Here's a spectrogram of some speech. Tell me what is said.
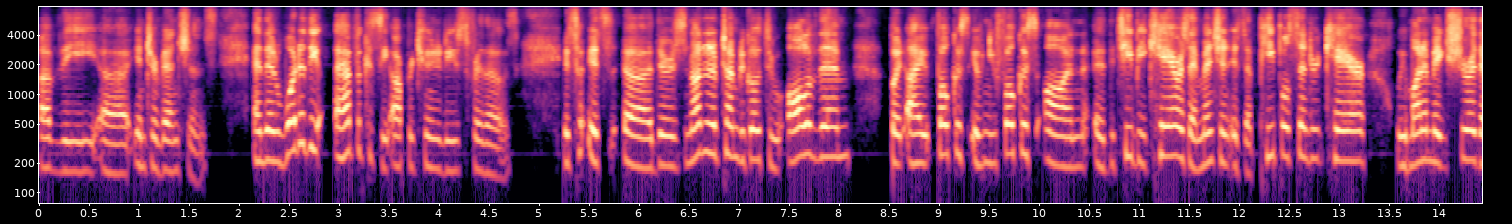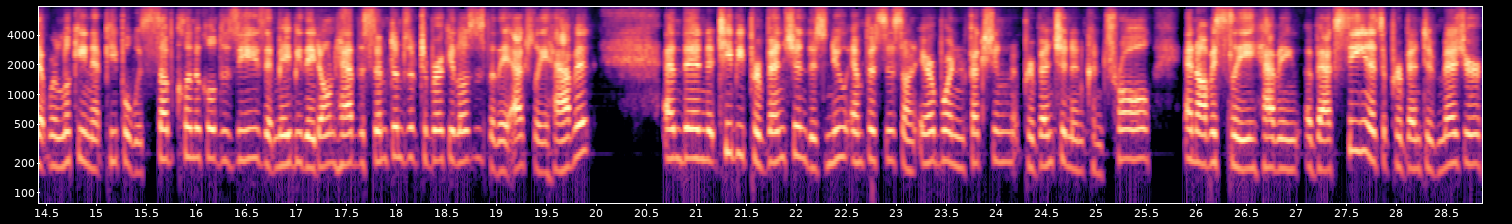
of the uh, interventions. And then what are the advocacy opportunities for those? It's, it's uh, there's not enough time to go through all of them, but I focus, when you focus on uh, the TB care, as I mentioned, it's a people-centered care. We wanna make sure that we're looking at people with subclinical disease that maybe they don't have the symptoms of tuberculosis, but they actually have it. And then TB prevention, this new emphasis on airborne infection prevention and control, and obviously having a vaccine as a preventive measure,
